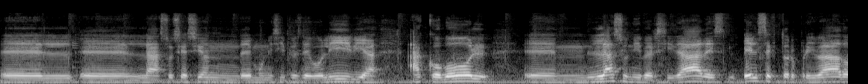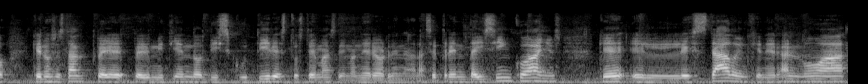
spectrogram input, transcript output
la Asociación de Municipios de Bolivia, ACOBOL, em, las universidades, el sector privado, que nos están permitiendo discutir estos temas de manera ordenada. Hace 35 años que el Estado en general no ha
